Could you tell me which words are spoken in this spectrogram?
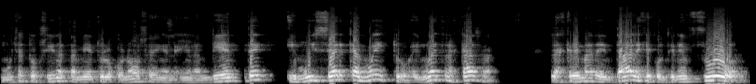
muchas toxinas también tú lo conoces en el, ambiente y muy cerca nuestro, en nuestras casas. Las cremas dentales que contienen flúor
